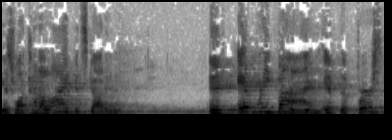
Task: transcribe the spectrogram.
It's what kind of life it's got in it. And every vine, if the first,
